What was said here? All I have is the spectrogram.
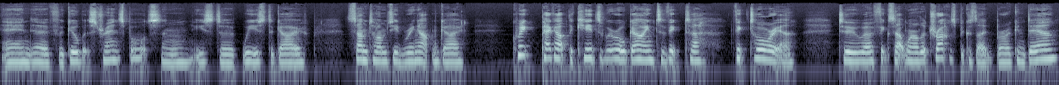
and uh, for Gilbert's Transports, and used to we used to go. Sometimes he'd ring up and go, "Quick, pack up the kids. We're all going to Victor Victoria to uh, fix up one of the trucks because they'd broken down."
